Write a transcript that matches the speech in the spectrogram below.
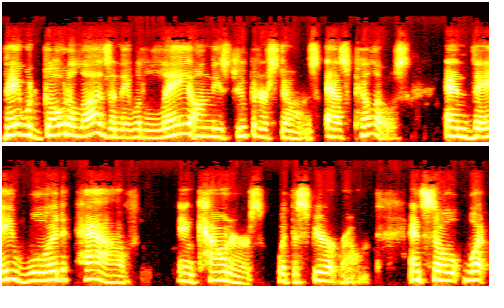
they would go to Luz and they would lay on these Jupiter stones as pillows and they would have encounters with the spirit realm. And so what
